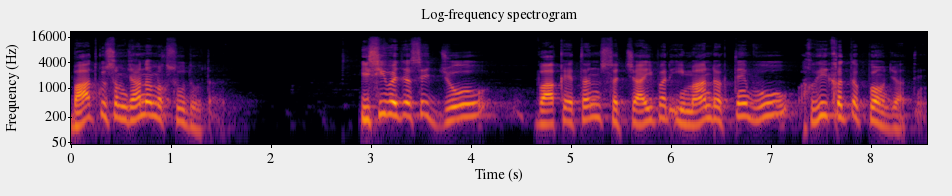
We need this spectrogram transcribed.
بات کو سمجھانا مقصود ہوتا ہے۔ اسی وجہ سے جو واقعتاً سچائی پر ایمان رکھتے ہیں وہ حقیقت تک پہنچ جاتے ہیں۔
